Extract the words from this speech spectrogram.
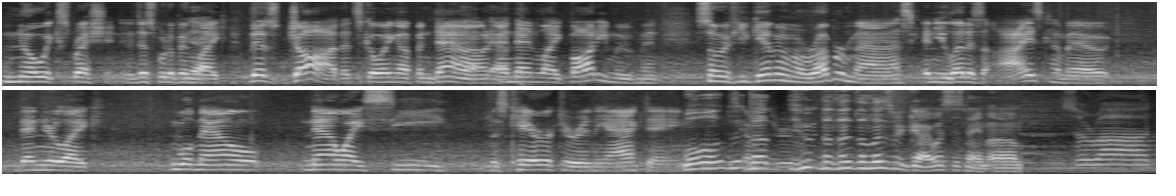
no expression. It just would have been like this jaw that's going up and down, Yeah, yeah. and then like body movement. So if you give him a rubber mask and you let his eyes come out, then you're like, well now now I see this character in the acting. Well, the the, who, the the the lizard guy. What's his name? Um, Saurod,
